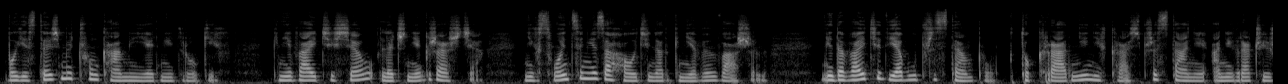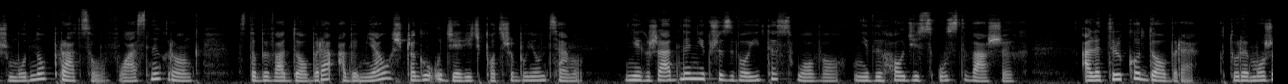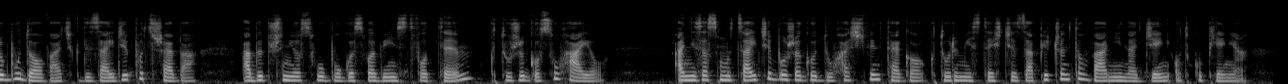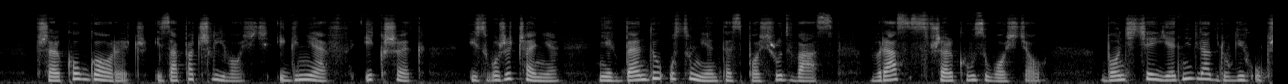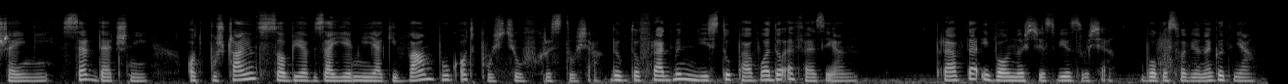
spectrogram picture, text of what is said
bo jesteśmy członkami jedni drugich. Gniewajcie się, lecz nie grzeszcie. Niech słońce nie zachodzi nad gniewem waszym. Nie dawajcie diabłu przystępu. Kto kradnie, niech kraść przestanie, a niech raczej żmudną pracą własnych rąk zdobywa dobra, aby miał z czego udzielić potrzebującemu. Niech żadne nieprzyzwoite słowo nie wychodzi z ust waszych, ale tylko dobre, które może budować, gdy zajdzie potrzeba, aby przyniosło błogosławieństwo tym, którzy go słuchają. A nie zasmucajcie Bożego Ducha Świętego, którym jesteście zapieczętowani na dzień odkupienia. Wszelką gorycz i zapaczliwość, i gniew, i krzyk, i złożyczenie – niech będą usunięte spośród Was wraz z wszelką złością. Bądźcie jedni dla drugich uprzejmi, serdeczni, odpuszczając sobie wzajemnie, jak i Wam Bóg odpuścił w Chrystusie. Był to fragment listu Pawła do Efezjan. Prawda i wolność jest w Jezusie. Błogosławionego dnia.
